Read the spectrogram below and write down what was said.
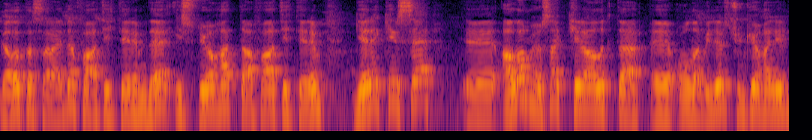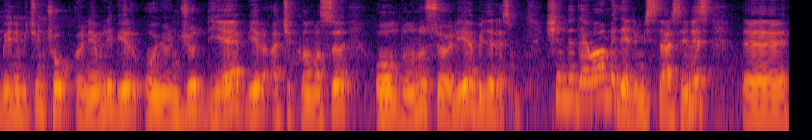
Galatasaray'da Fatih Terim de istiyor. Hatta Fatih Terim gerekirse e, alamıyorsak kiralık da e, olabilir. Çünkü Halil benim için çok önemli bir oyuncu diye bir açıklaması olduğunu söyleyebiliriz. Şimdi devam edelim isterseniz. E,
